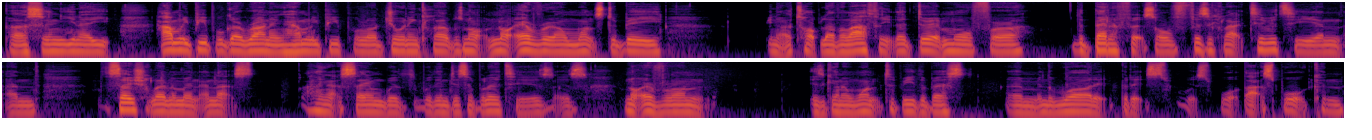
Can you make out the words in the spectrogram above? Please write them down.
person, you know, how many people go running, how many people are joining clubs. Not not everyone wants to be, you know, a top-level athlete. They do it more for the benefits of physical activity and and the social element, and that's I think that's the same with within disability. Is is not everyone is going to want to be the best um, in the world, but it's, it's what that sport can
